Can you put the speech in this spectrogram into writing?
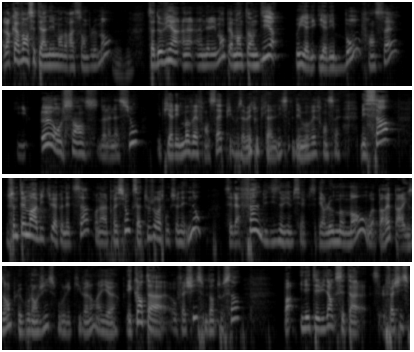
Alors qu'avant, c'était un élément de rassemblement, ça devient un, un élément permettant de dire, oui, il y, a les, il y a les bons Français, qui, eux, ont le sens de la nation, et puis il y a les mauvais Français, puis vous avez toute la liste des mauvais Français. Mais ça, nous sommes tellement habitués à connaître ça qu'on a l'impression que ça a toujours fonctionné. Non, c'est la fin du 19e siècle, c'est-à-dire le moment où apparaît par exemple le boulangisme ou l'équivalent ailleurs. Et quant au fascisme, dans tout ça, il est évident que c'est le fascisme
